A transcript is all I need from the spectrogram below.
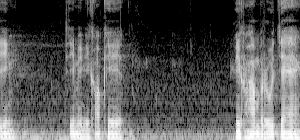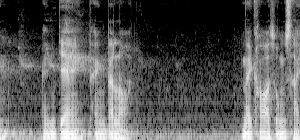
จริง ที่ไม่มีขอบเขต มีความรู้แจ้งเห็นแจ้งแทงตลอด ในข้อสงสัย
